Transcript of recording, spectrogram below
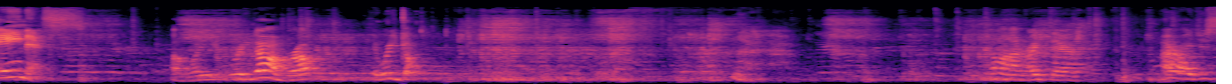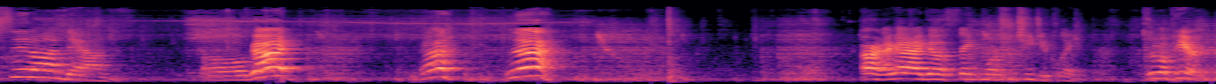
anus. Oh, where you, where you going, bro? Hey, where you going? Come on, right there. Alright, just sit on down. Oh, God! Ah, ah. Alright, I gotta go think more strategically. Go up here.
